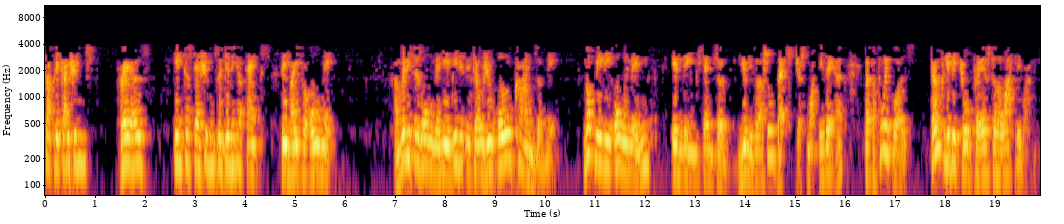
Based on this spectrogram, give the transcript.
supplications, prayers, intercessions and giving of thanks be made for all men. And when he says all men, he immediately tells you all kinds of men. Not merely all men in the sense of universal, that's just might be there. But the point was, don't limit your prayers to the likely ones.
